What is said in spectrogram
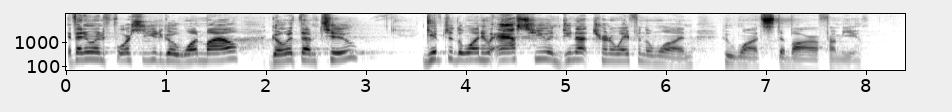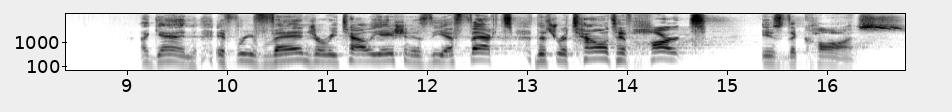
If anyone forces you to go one mile, go with them too. Give to the one who asks you, and do not turn away from the one who wants to borrow from you. Again, if revenge or retaliation is the effect, this retaliative heart is the cause.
